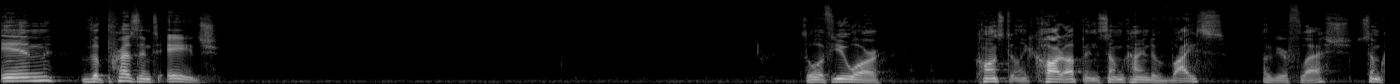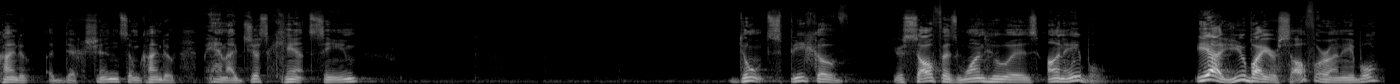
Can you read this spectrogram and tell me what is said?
in the present age. So if you are constantly caught up in some kind of vice of your flesh, some kind of addiction, some kind of, man, I just can't seem. Don't speak of yourself as one who is unable. Yeah, you by yourself are unable,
